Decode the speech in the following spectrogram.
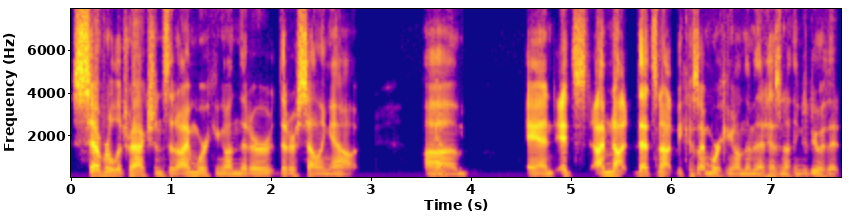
several attractions that I'm working on that are that are selling out. Um, yeah. And it's I'm not that's not because I'm working on them that has nothing to do with it.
